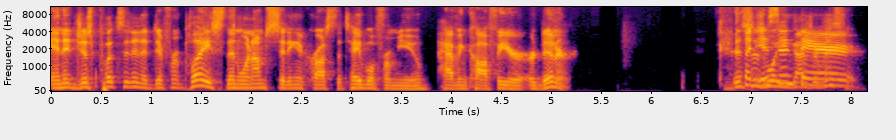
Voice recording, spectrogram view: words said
and it just puts it in a different place than when I'm sitting across the table from you having coffee or, or dinner. This but is isn't there,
